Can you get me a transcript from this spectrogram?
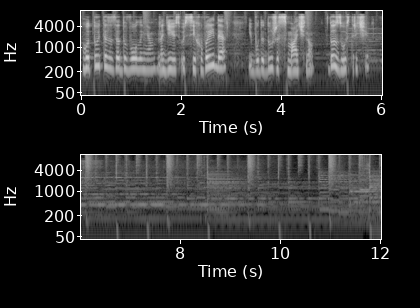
Готуйте з задоволенням. Надіюсь, усіх вийде і буде дуже смачно. До зустрічі!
